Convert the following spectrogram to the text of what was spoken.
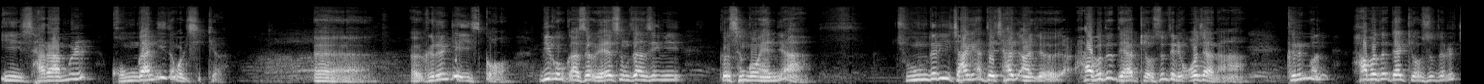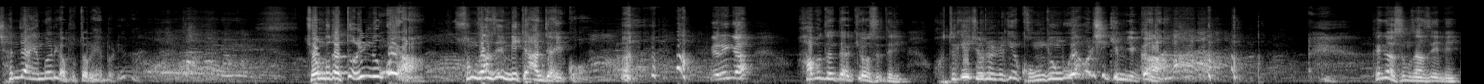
이 사람을 공간 이동을 시켜 예, 어, 그런 게 있고 미국 가서 왜 승산 스님이 그 성공했냐 중들이 자기한테 찾아 아, 저, 하버드 대학 교수들이 오잖아. 그러면 하버드 대학 교수들을 천장에 머리가 붙도록 해버려. 전부 다 떠 있는 거야. 승산 스님 밑에 앉아 있고. 그러니까 하버드 대학 교수들이 어떻게 저를 이렇게 공중부양을 시킵니까? 그러니까 승산 선생님이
